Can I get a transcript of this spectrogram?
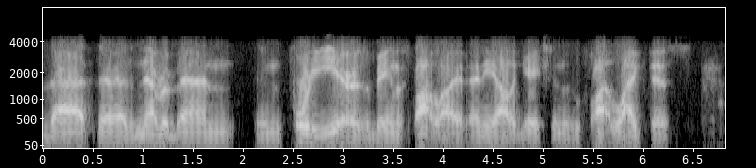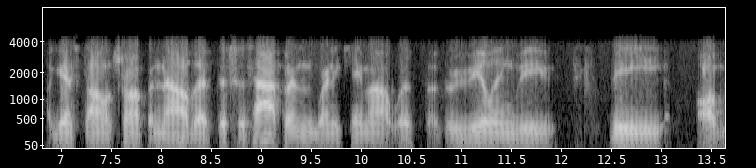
that there has never been in 40 years of being in the spotlight any allegations like this against Donald Trump, and now that this has happened, when he came out with uh, revealing the the um,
